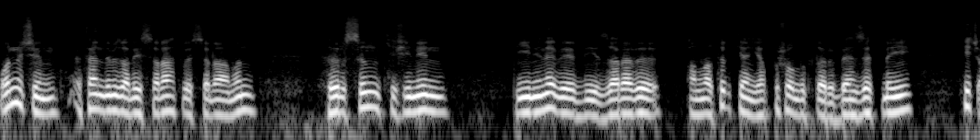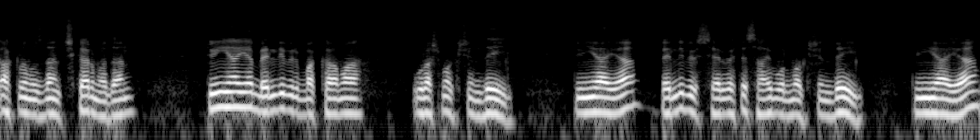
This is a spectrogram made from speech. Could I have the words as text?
Onun için Efendimiz Aleyhisselatü Vesselam'ın hırsın kişinin dinine verdiği zararı anlatırken yapmış oldukları benzetmeyi hiç aklımızdan çıkarmadan dünyaya belli bir makama ulaşmak için değil, dünyaya belli bir servete sahip olmak için değil, dünyaya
